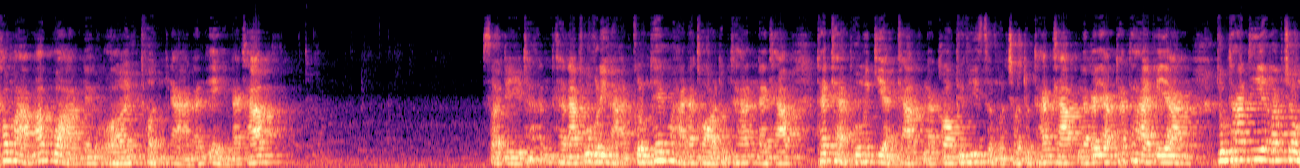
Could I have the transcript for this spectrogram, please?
เข้ามามากกว่า 100 ผลงานนั่นเองนะครับ สวัสดีท่านคณะผู้บริหารกรุงเทพมหานครทุกท่านนะครับท่านแขกผู้มีเกียรติครับ แล้วก็พี่ๆสื่อมวลชนทุกท่านครับ แล้วก็ยังทักทายไปยังทุกท่านที่รับชม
